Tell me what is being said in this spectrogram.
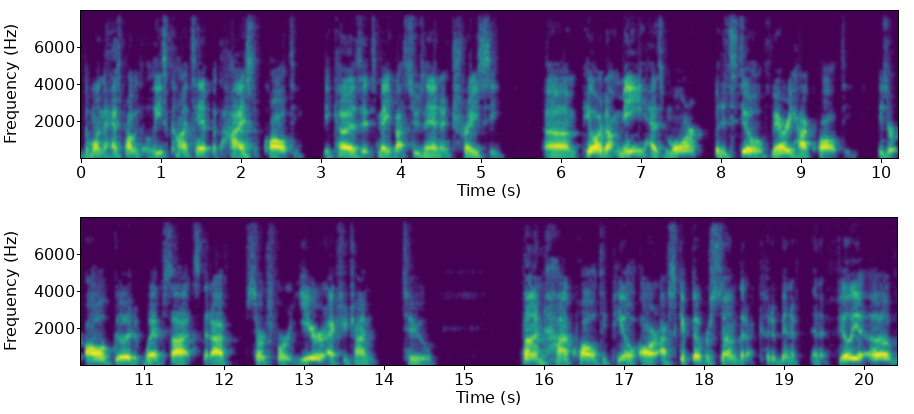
the one that has probably the least content, but the highest of quality because it's made by Suzanne and Tracy. Um, PLR.me has more, but it's still very high quality. These are all good websites that I've searched for a year, actually trying to find high quality PLR. I've skipped over some that I could have been an affiliate of,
